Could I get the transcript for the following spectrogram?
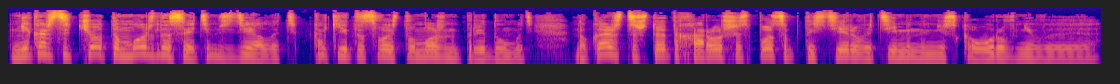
Мне кажется, что-то можно с этим сделать, какие-то свойства можно придумать, но кажется, что это хороший способ тестировать именно низкоуровневые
